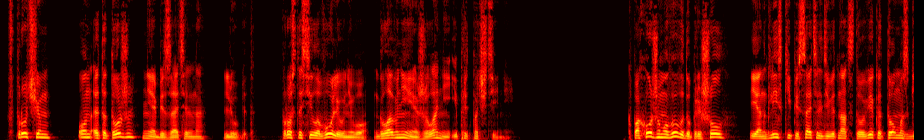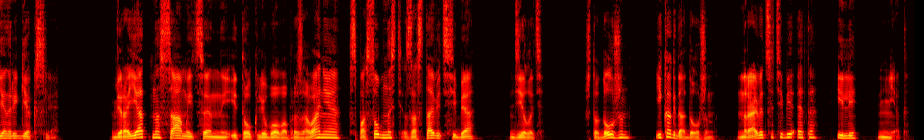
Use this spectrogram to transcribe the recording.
Впрочем, он это тоже не обязательно любит. Просто сила воли у него главнее желаний и предпочтений. К похожему выводу пришел и английский писатель XIX века Томас Генри Гексли. Вероятно, самый ценный итог любого образования — способность заставить себя делать, что должен и когда должен, нравится тебе это или нет.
